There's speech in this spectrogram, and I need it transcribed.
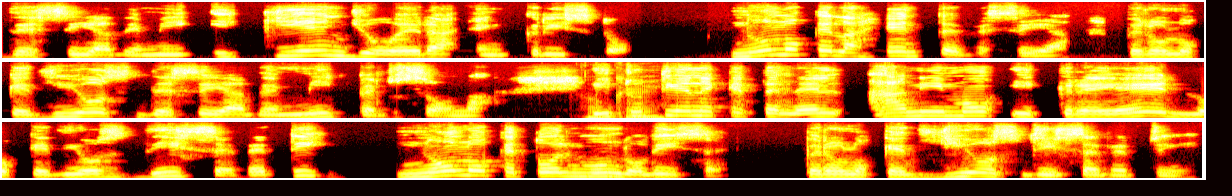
decía de mí y quién yo era en Cristo. No lo que la gente decía, pero lo que Dios desea de mi persona. Y tú tienes que tener ánimo y creer lo que Dios dice de ti. No lo que todo el mundo dice, pero lo que Dios dice de ti.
